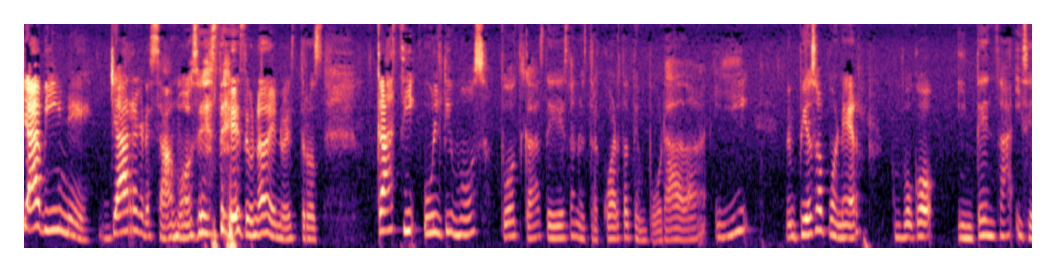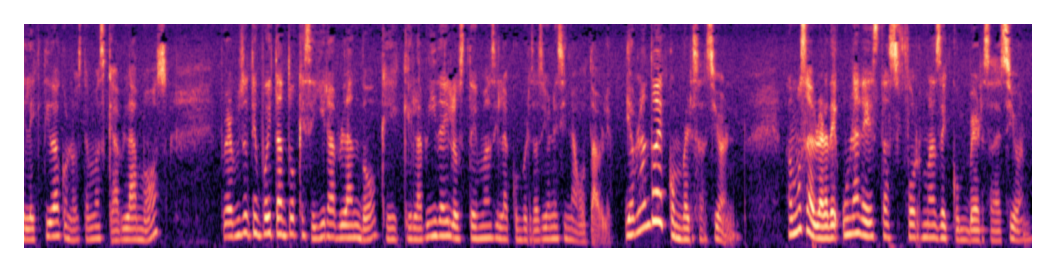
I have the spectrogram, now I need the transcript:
Ya vine, ya regresamos. Este es uno de nuestros casi últimos podcasts de esta nuestra cuarta temporada y me empiezo a poner un poco intensa y selectiva con los temas que hablamos, pero al mismo tiempo hay tanto que seguir hablando que, que la vida y los temas y la conversación es inagotable. Y hablando de conversación, vamos a hablar de una de estas formas de conversación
